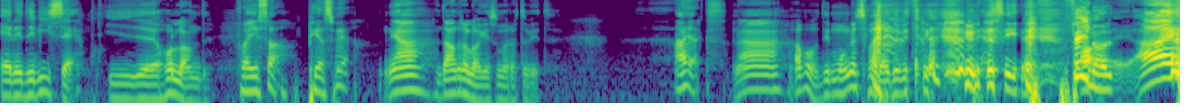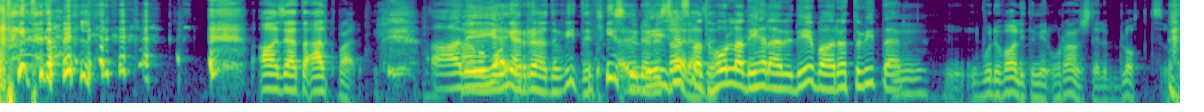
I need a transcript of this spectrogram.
Eredivisie i Holland. Får jag gissa? PSV? Ja, det andra laget som har rött och vitt. Ajax? Nej, abo, det är många som har röd och vitt när jag säger det. Feyenoord? Ah, Nej, inte de heller! AZ Alkmaar. Ja, Fan vad många röd och vitt det finns nu när det du sa känns det som att alltså. Holland, det, hela, det är bara rött och vitt där. Mm, det borde vara lite mer orange eller blått. Och så,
